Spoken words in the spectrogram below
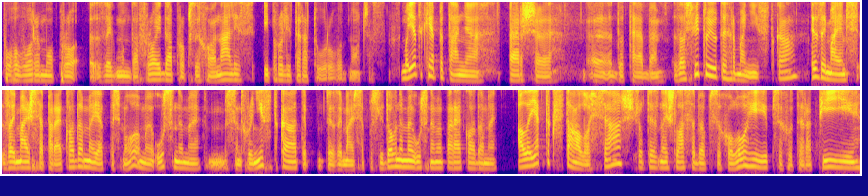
поговоримо про Зигмунда Фройда, про психоаналіз і про літературу водночас. Моє таке питання перше е, до тебе. За освітою ти германістка. Ти займаєшся, займаєшся перекладами як письмовими, усними, синхроністка, ти, ти займаєшся послідовними усними перекладами. Але як так сталося, що ти знайшла себе в психології, психотерапії,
